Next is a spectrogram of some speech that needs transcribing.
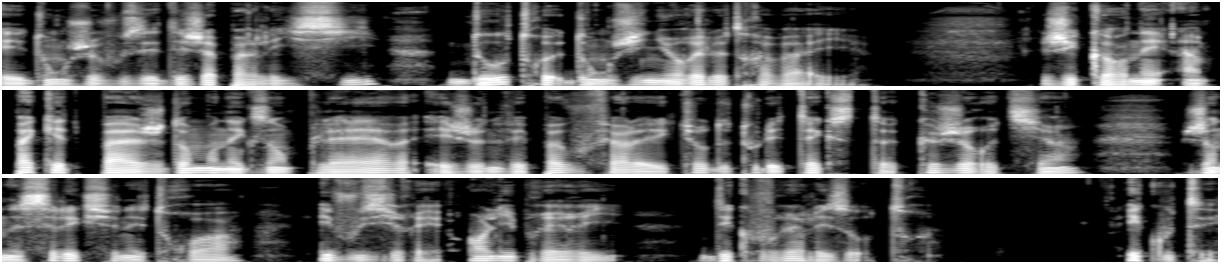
et dont je vous ai déjà parlé ici, d'autres dont j'ignorais le travail. J'ai corné un paquet de pages dans mon exemplaire et je ne vais pas vous faire la lecture de tous les textes que je retiens, j'en ai sélectionné trois et vous irez en librairie découvrir les autres. Écoutez.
